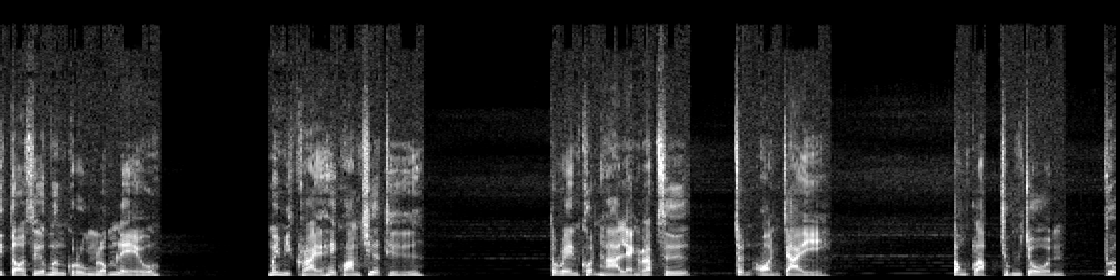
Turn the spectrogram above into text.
ติดต่อเสือเมืองกรุงล้มเหลว ไม่มีใครให้ความเชื่อถือ ตระเวนค้นหาแหล่งรับซื้อจนอ่อนใจ ต้องกลับชุมโจรเพื่อ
